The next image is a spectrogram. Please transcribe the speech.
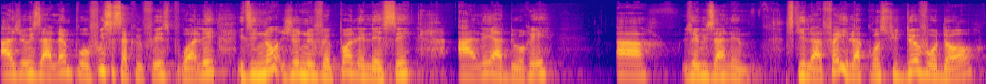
à, Jérusalem pour offrir ses sacrifices, pour aller, il dit non, je ne veux pas les laisser aller adorer à Jérusalem. Ce qu'il a fait, il a construit deux veaux d'or,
